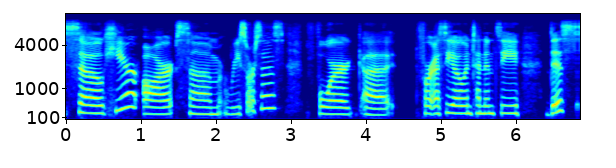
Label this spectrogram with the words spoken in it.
So here are some resources for uh, for SEO and Tendenci. This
